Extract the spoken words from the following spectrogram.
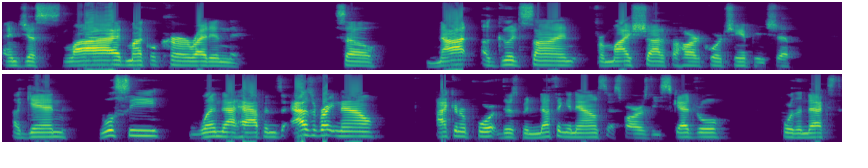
and just slide Michael Kerr right in there. So, not a good sign for my shot at the Hardcore Championship. Again, we'll see when that happens. As of right now, I can report there's been nothing announced as far as the schedule for the next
